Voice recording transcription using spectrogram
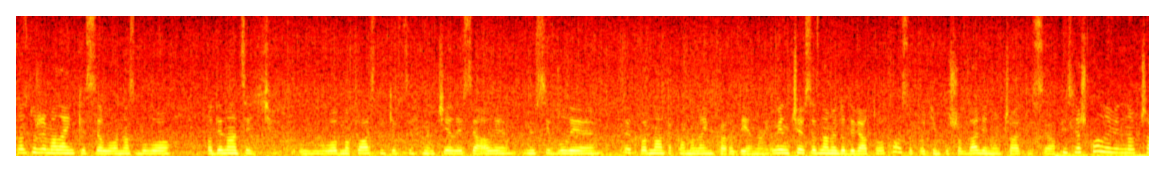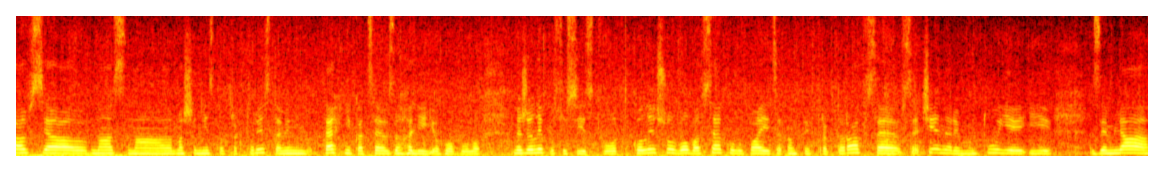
У нас дуже маленьке село, у нас було 11 однокласників цих не вчилися, але ми всі були як одна така маленька родина. Він вчився з нами до 9 класу, потім пішов далі навчатися. Після школи він навчався в нас на машиніста-тракториста. Він техніка це взагалі його було. Ми жили по сусідству. От коли що, Вова все колупається там в тих тракторах, все, все чине, ремонтує і земля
